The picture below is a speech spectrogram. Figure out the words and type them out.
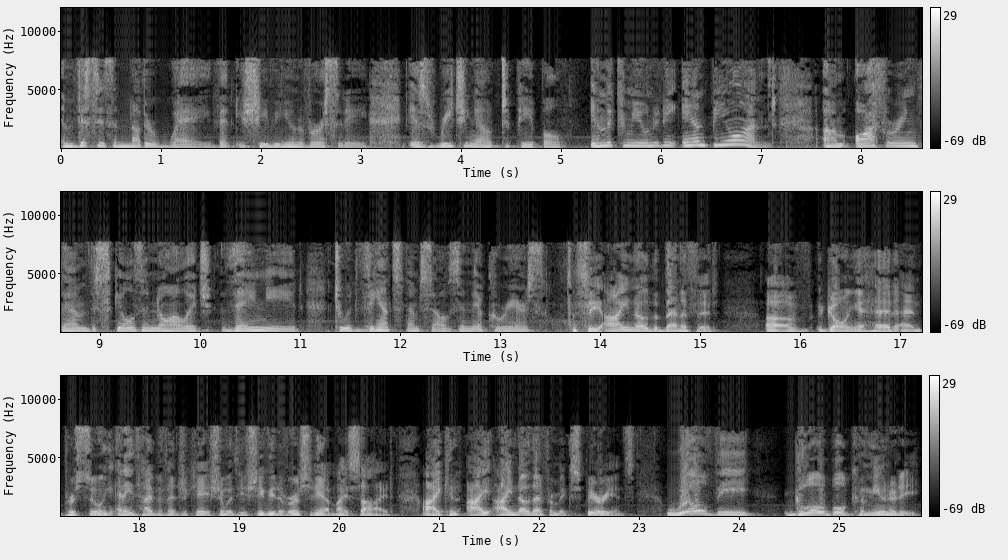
And this is another way that Yeshiva University is reaching out to people in the community and beyond, um, offering them the skills and knowledge they need to advance themselves in their careers. See, I know the benefit of going ahead and pursuing any type of education with Yeshiva University at my side. I can, I, I know that from experience. Will the global community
